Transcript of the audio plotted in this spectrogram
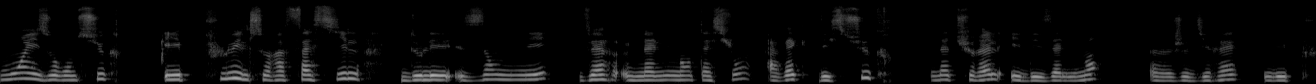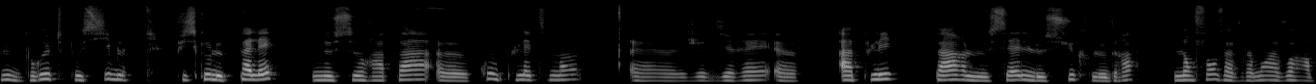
moins ils auront de sucre et plus il sera facile de les emmener vers une alimentation avec des sucres naturels et des aliments, je dirais, les plus bruts possibles, puisque le palais ne sera pas complètement, je dirais, appelé par le sel, le sucre, le gras. L'enfant va vraiment avoir un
